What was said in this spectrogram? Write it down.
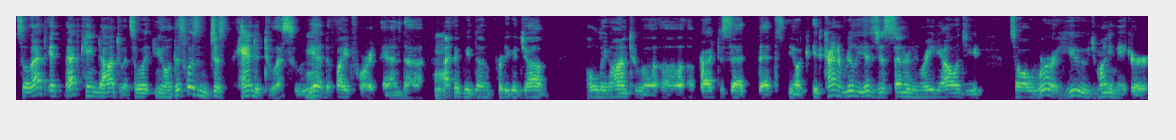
So that it, that came down to it. So it, you know, this wasn't just handed to us. We hmm. had to fight for it, and uh, hmm. I think we've done a pretty good job holding on to a, a, a practice that that you know it kind of really is just centered in radiology. So we're a huge moneymaker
